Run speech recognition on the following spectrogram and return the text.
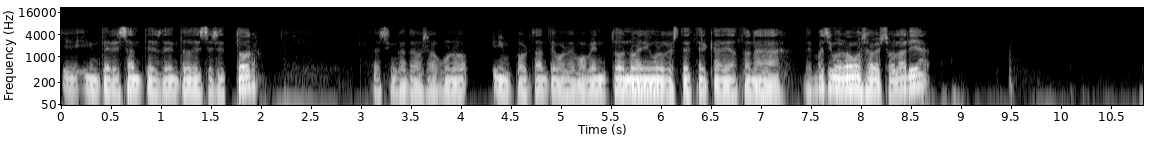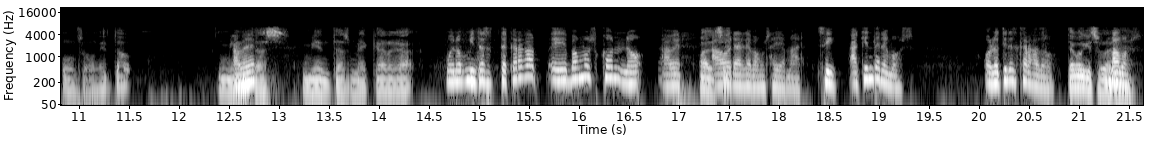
eh, interesantes dentro de ese sector, a ver si encontramos alguno importante. Bueno, de momento no hay ninguno que esté cerca de la zona de máximos. Vamos a ver Solaria. Un segundito. Mientras, mientras me carga. Bueno, mientras te carga, eh, vamos con. No, a ver, vale, ahora sí. le vamos a llamar. Sí, ¿a quién tenemos? ¿O lo tienes cargado? Tengo aquí Solaria. Vamos,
